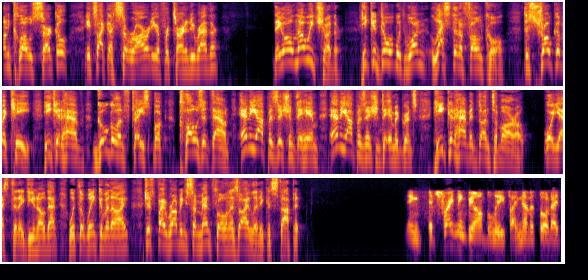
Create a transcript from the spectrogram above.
one closed circle. It's like a sorority or fraternity, rather. They all know each other. He could do it with one less than a phone call. The stroke of a key. He could have Google and Facebook close it down. Any opposition to him, any opposition to immigrants, he could have it done tomorrow or yesterday. Do you know that? With the wink of an eye? Just by rubbing some menthol on his eyelid, he could stop it. It's frightening beyond belief. I never thought I'd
